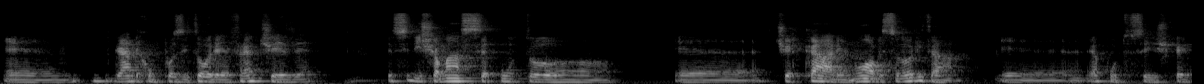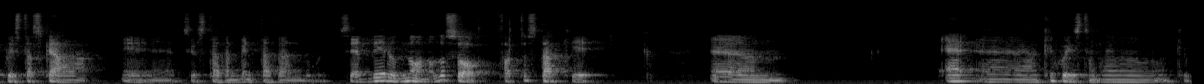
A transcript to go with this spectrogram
eh, grande compositore francese, e si dice amasse appunto eh, cercare nuove sonorità e, e appunto si dice che questa scala eh, sia stata inventata da lui. Se è vero o no, non lo so, fatto sta che ehm, è eh, anche questo, eh, che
